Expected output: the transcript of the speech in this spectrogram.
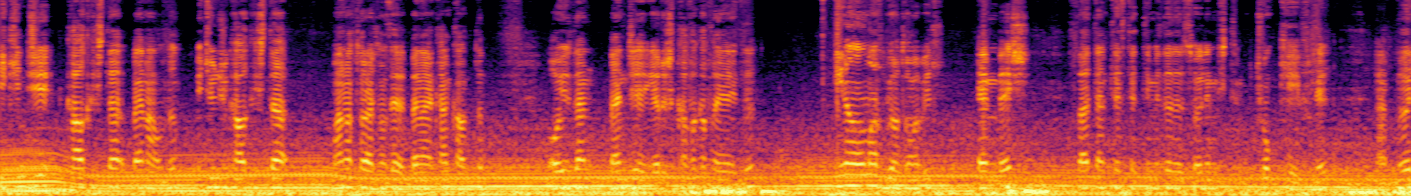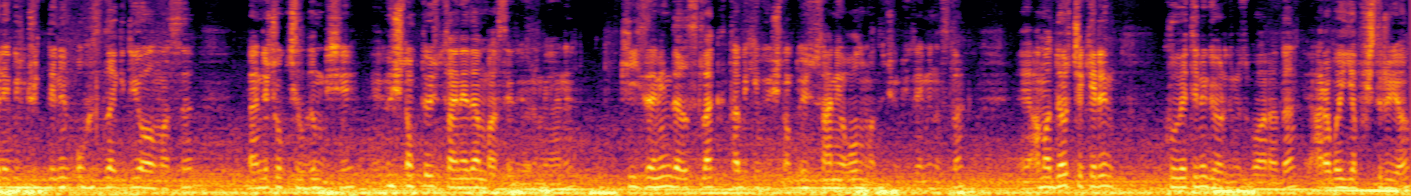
İkinci kalkışta ben aldım. Üçüncü kalkışta bana sorarsanız evet ben erken kalktım. O yüzden bence yarış kafa kafayaydı. İnanılmaz bir otomobil. M5. Zaten test ettiğimizde de söylemiştim. Çok keyifli. Yani böyle bir kütlenin o hızla gidiyor olması bence çok çılgın bir şey. 3.3 saniyeden bahsediyorum yani. Ki zemin de ıslak. Tabii ki bu 3.3 saniye olmadı çünkü zemin ıslak. E, Ama 4 çekerin kuvvetini gördünüz bu arada. E, Arabayı yapıştırıyor.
